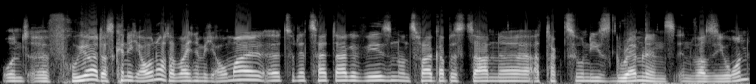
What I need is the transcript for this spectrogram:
Und äh, früher, das kenne ich auch noch, da war ich nämlich auch mal äh, zu der Zeit da gewesen, und zwar gab es da eine Attraktion, die hieß Gremlins Invasion.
